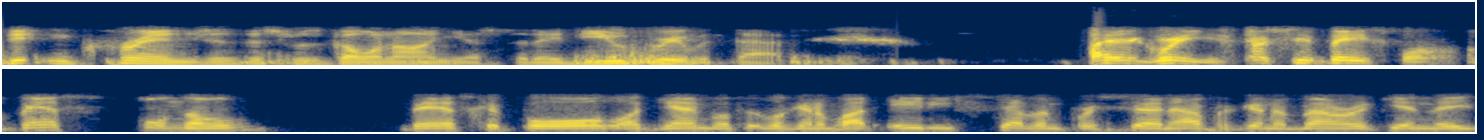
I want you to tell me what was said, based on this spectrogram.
didn't cringe as this was going on yesterday. Do you agree with that? I agree, especially baseball. Basketball, no. Basketball, again, we're looking at about 87% African American. They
